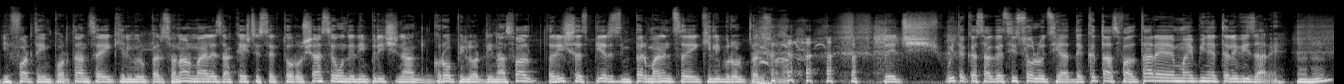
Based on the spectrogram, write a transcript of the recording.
E foarte important să ai echilibru personal, mai ales dacă ești în sectorul 6, unde din pricina gropilor din asfalt riști să-ți pierzi în permanență echilibrul personal. Deci, uite că s-a găsit soluția. Decât asfaltare, mai bine televizare. Mhm.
